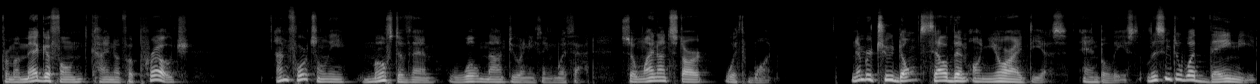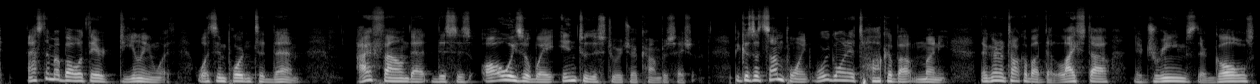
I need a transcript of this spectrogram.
from a megaphone kind of approach, unfortunately, most of them will not do anything with that. So why not start with one? Number two, don't sell them on your ideas and beliefs. Listen to what they need. Ask them about what they're dealing with, what's important to them. I found that this is always a way into the stewardship conversation because at some point we're going to talk about money. They're going to talk about their lifestyle, their dreams, their goals,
